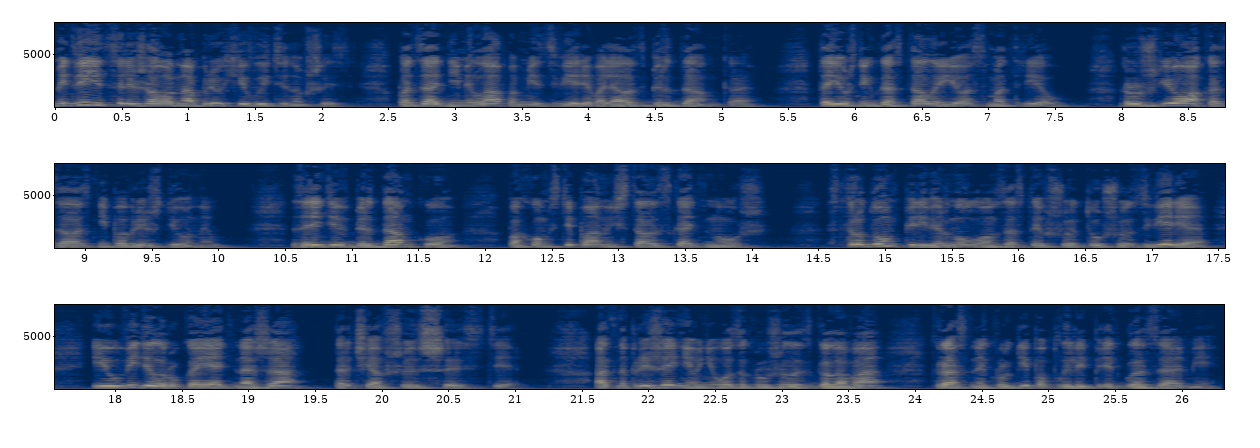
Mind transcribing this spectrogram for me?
Медведица лежала на брюхе, вытянувшись. Под задними лапами зверя валялась берданка. Таежник достал ее и осмотрел. Ружье оказалось неповрежденным. Зарядив берданку, Пахом Степанович стал искать нож. С трудом перевернул он застывшую тушу зверя и увидел рукоять ножа, торчавшую из шерсти. От напряжения у него закружилась голова, красные круги поплыли перед глазами,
